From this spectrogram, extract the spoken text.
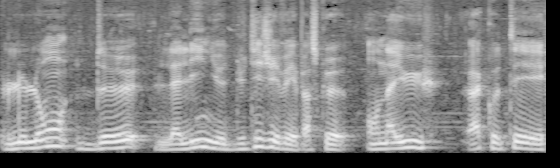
le long de la ligne du TGV, parce qu'on a eu à côté,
